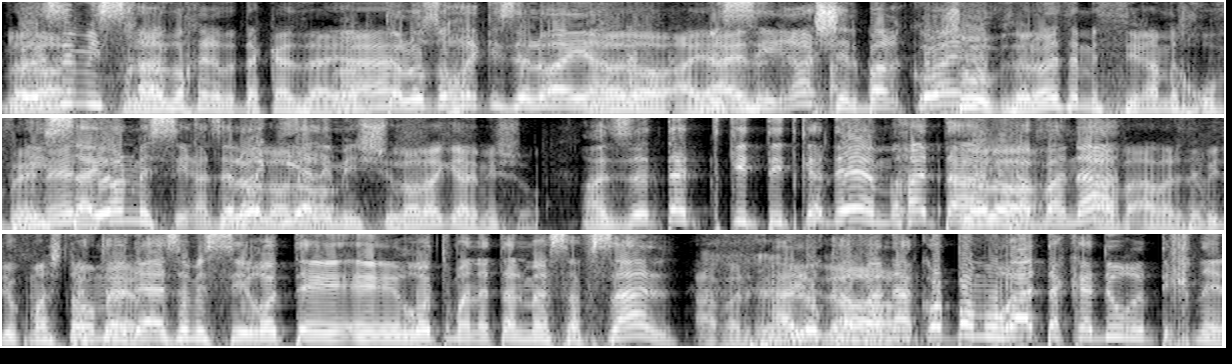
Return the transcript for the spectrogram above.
לא, באיזה לא, משחק? לא זוכר איזה דקה זה היה. אתה לא זוכר כי זה לא היה. לא, לא, היה. מסירה של בר כהן? שוב, זה לא איזה מסירה מכוונת. ניסיון מסירה, זה לא הגיע למישהו. לא, לא הגיע למישהו. אז ת- ת- תתקדם, מה אתה, לא, לא, כוונה? אבל, זה בדיוק מה שאתה אומר. אתה יודע איזה מסירות אה, אה, רוטמן נתן מהספסל? אבל זה היה לו לא. כוונה, כל פעם הוא ראה את הכדור, הוא תכנן.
